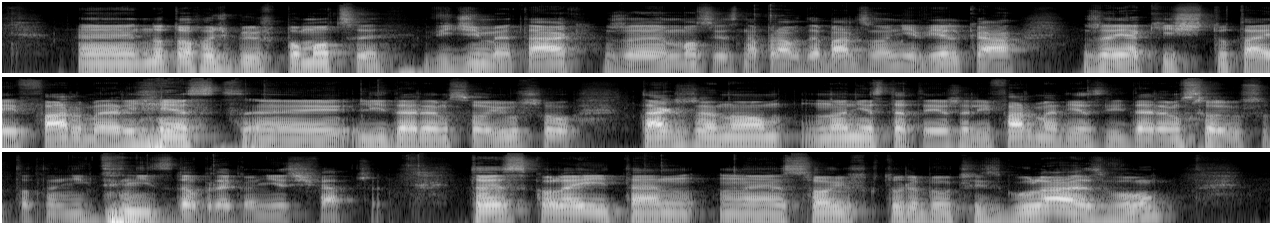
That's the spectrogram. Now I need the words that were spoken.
no to choćby już pomocy widzimy, tak, że moc jest naprawdę bardzo niewielka, że jakiś tutaj farmer jest e, liderem sojuszu, także no, no niestety, jeżeli farmer jest liderem sojuszu, to to nigdy nic dobrego nie świadczy. To jest z kolei ten e, sojusz, który był Chizgula, SW,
